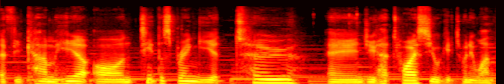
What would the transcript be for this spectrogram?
if you come here on 10th of spring year 2 and you hit twice, you'll get 21.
